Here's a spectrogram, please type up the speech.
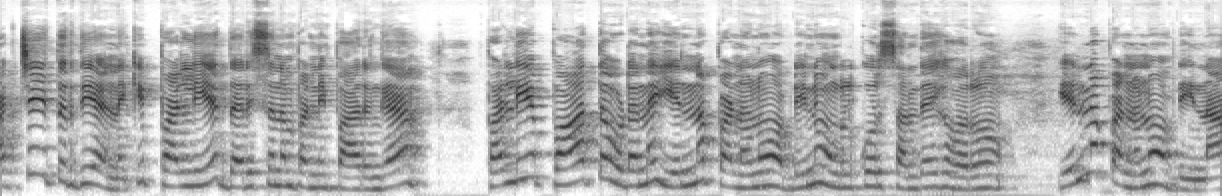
அட்சய திருதி அன்னைக்கு பள்ளியை தரிசனம் பண்ணி பாருங்கள் பள்ளியை பார்த்த உடனே என்ன பண்ணணும் அப்படின்னு உங்களுக்கு ஒரு சந்தேகம் வரும். என்ன பண்ணணும் அப்படின்னா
